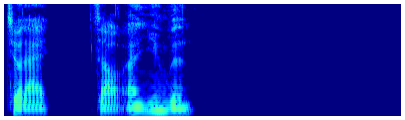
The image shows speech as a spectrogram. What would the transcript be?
就来早安英文。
